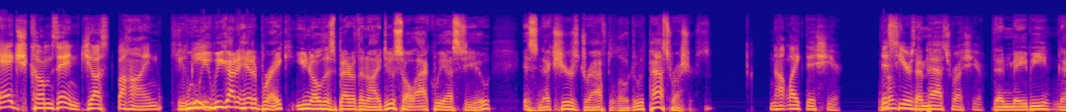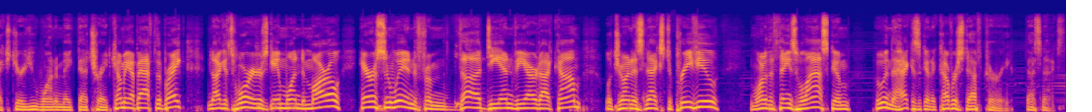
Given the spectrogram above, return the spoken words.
edge comes in just behind QB. we, we, we got to hit a break. You know this better than I do, so I'll acquiesce to you. Is next year's draft loaded with pass rushers? Not like this year. This year's then- the pass rush year. then maybe next year you want to make that trade. Coming up after the break, Nuggets Warriors game one tomorrow. Harrison Wind from the DNVR.com will join us next to preview. And one of the things we'll ask him who in the heck is going to cover Steph Curry? That's next.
